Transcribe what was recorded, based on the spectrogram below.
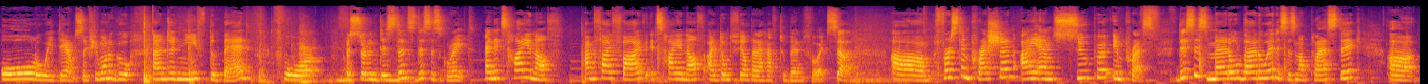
all the way down. So if you want to go underneath the bed for a certain distance, this is great and it's high enough. I'm 5'5", it's high enough. I don't feel that I have to bend for it. So, um, first impression, I am super impressed. This is metal, by the way, this is not plastic. Uh,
